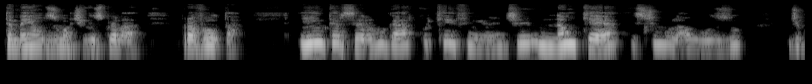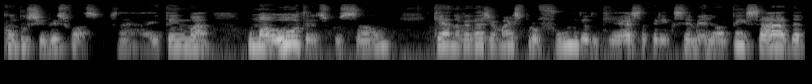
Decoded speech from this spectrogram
também é um dos motivos para voltar. E, em terceiro lugar, porque, enfim, a gente não quer estimular o uso de combustíveis fósseis. Né? Aí tem uma, uma outra discussão que é, na verdade é mais profunda do que essa, teria que ser melhor pensada,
